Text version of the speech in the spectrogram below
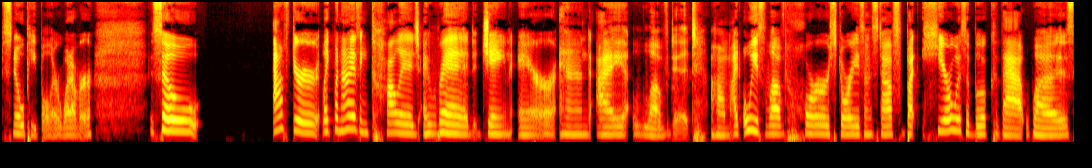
snow people or whatever. So after like when I was in college, I read Jane Eyre and I loved it. Um, I'd always loved horror stories and stuff, but here was a book that was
